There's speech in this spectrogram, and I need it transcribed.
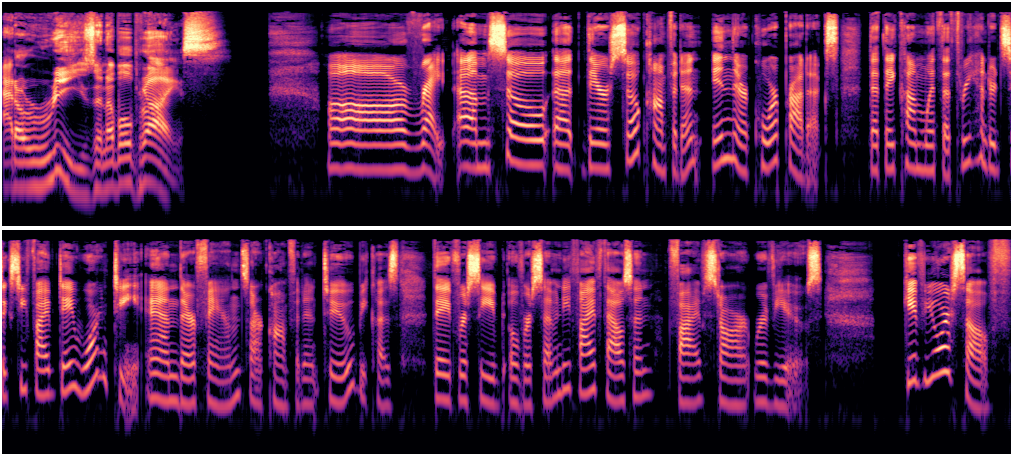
at a reasonable price. All right. Um, so uh, they're so confident in their core products that they come with a 365 day warranty. And their fans are confident too because they've received over 75,000 five star reviews. Give yourself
